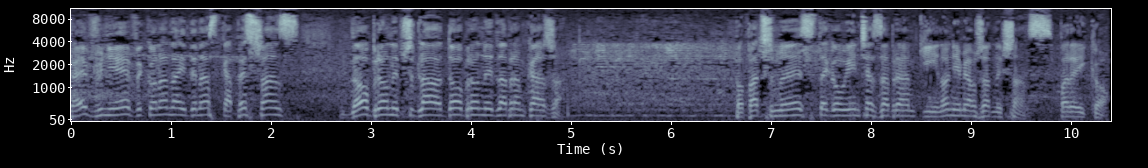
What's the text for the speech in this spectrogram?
Pewnie wykonana jedenastka, bez szans do obrony, przy, dla, do obrony dla bramkarza. Popatrzmy z tego ujęcia za bramki. No nie miał żadnych szans. Parejko.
